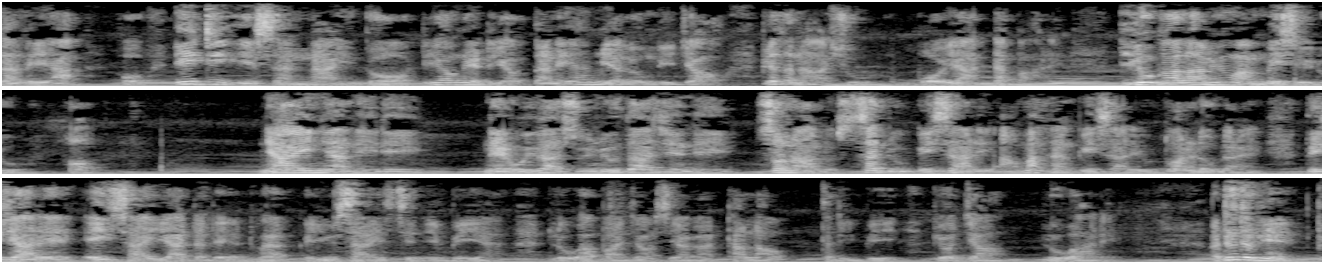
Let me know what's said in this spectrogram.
တန်တရားဟော88ဆန်နိုင်တော့တယောက်နဲ့တယောက်တန်တရားမျက်လုံးတွေကြောင့်ပြဿနာရှုပေါ်ရတတ်ပါတယ်ဒီလိုကာလမျိုးမှာမိတ်ဆွေတို့ဟောညာအိညာနေတွေ နေဝေးကဆွေမျိုးသားချင်းတွေဆွမ်းလာလို့စက်တူကိစ္စတွေအာမခံကိစ္စတွေကိုတွားလုပ်လိုက်တေးကြတဲ့အိတ်ဆိုင်ရတတ်တဲ့အတွက်ဂယုဆိုင်စင်ကျင်ပေးရန်လိုအပ်ပါကြောင်းဆရာကထပ်လောက်တတိပေးပြောကြားလိုပါတယ်အထူးသဖြင့်ပ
